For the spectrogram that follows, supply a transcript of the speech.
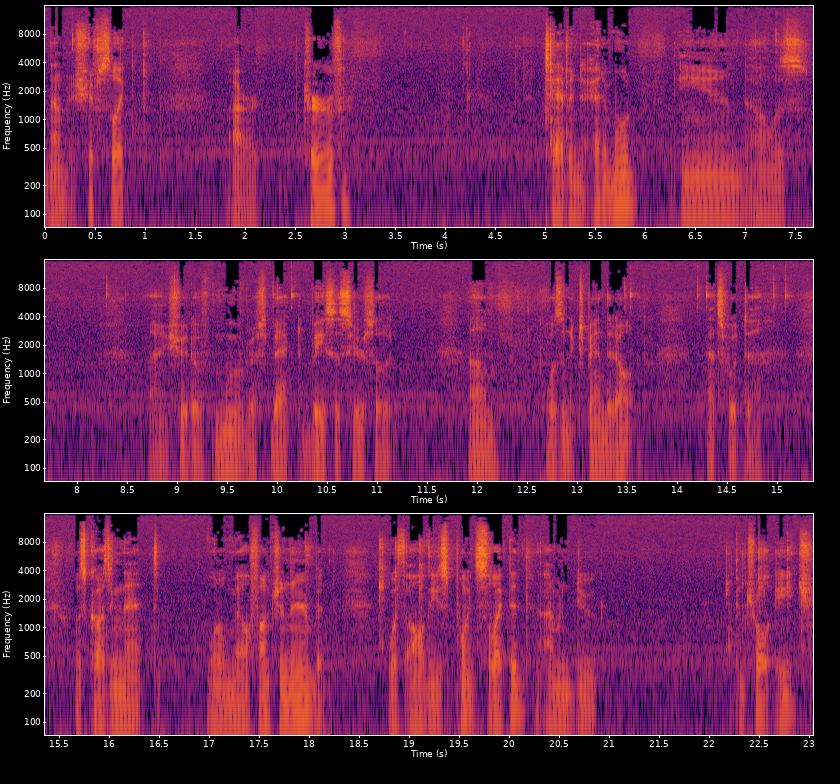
then I'm going to shift select our curve, tab into edit mode, and I was I should have moved us back to basis here so it um, wasn't expanded out. That's what uh, was causing that little malfunction there, but with all these points selected, I'm going to do Control H,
